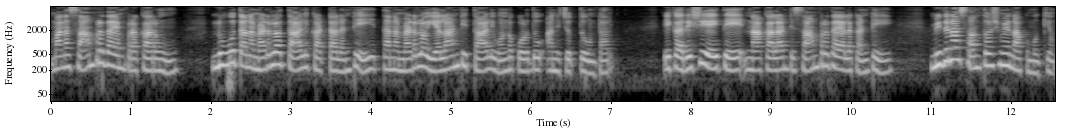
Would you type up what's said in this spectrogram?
మన సాంప్రదాయం ప్రకారం నువ్వు తన మెడలో తాళి కట్టాలంటే తన మెడలో ఎలాంటి తాళి ఉండకూడదు అని చెప్తూ ఉంటారు. ఇక రిషి అయితే నాకు అలాంటి సాంప్రదాయాల కంటే మిథున సంతోషమే నాకు ముఖ్యం.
